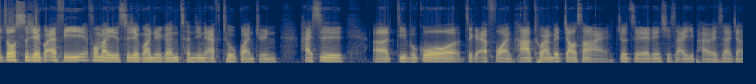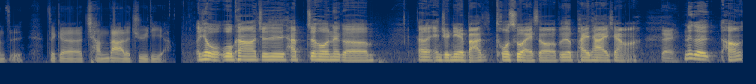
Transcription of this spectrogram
一座世界冠 F 一 Formula 一的世界冠军跟曾经的 F two 冠军，还是。呃，抵不过这个 F1，他突然被叫上来，就直接练习赛一排位赛这样子，这个强大的距离啊！而且我我看到就是他最后那个他的 engineer 把他拖出来的时候，不是拍他一下吗？对，那个好像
